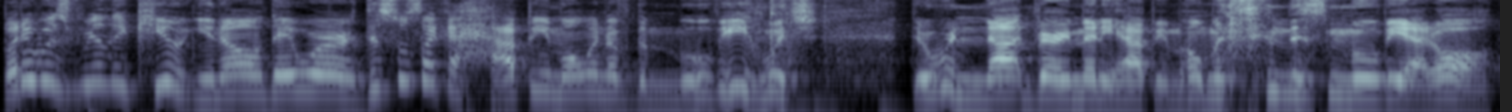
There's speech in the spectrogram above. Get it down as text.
but it was really cute you know they were this was like a happy moment of the movie which there were not very many happy moments in this movie at all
